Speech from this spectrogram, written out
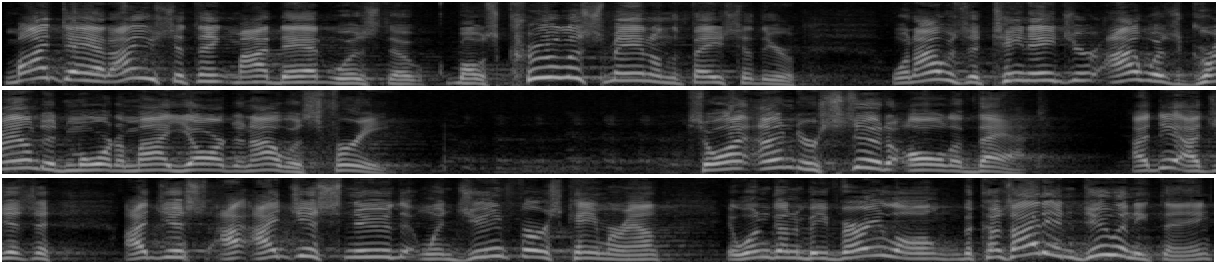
my dad, I used to think my dad was the most cruelest man on the face of the earth. When I was a teenager, I was grounded more to my yard than I was free. So I understood all of that. I did. I just, I just, I, I just knew that when June 1st came around, it wasn't going to be very long because I didn't do anything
